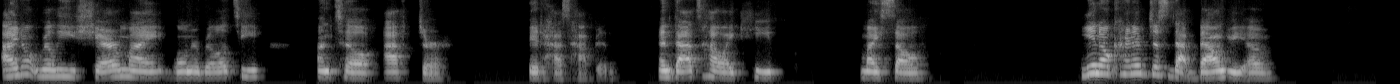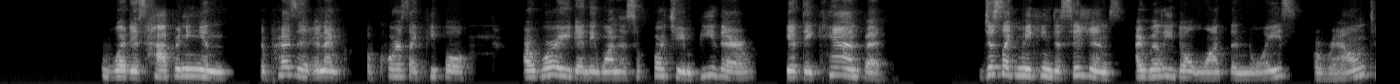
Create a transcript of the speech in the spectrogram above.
i don't really share my vulnerability until after it has happened. And that's how i keep myself you know, kind of just that boundary of what is happening in the present. And I, of course, like people are worried and they want to support you and be there if they can. But just like making decisions, I really don't want the noise around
